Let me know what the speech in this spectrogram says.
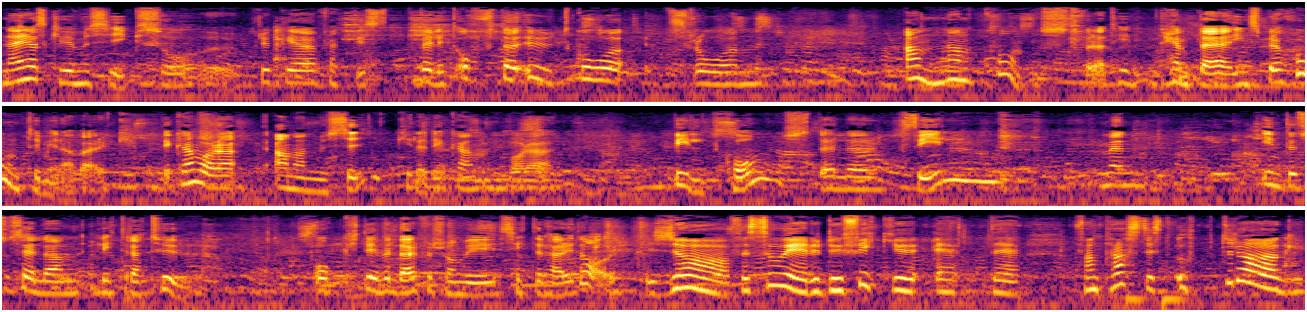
när jag skriver musik så eh, brukar jag faktiskt väldigt ofta utgå från annan konst för att hämta inspiration till mina verk. Det kan vara annan musik eller det kan vara bildkonst eller film men inte så sällan litteratur. Och det är väl därför som vi sitter här idag. Ja, för så är det. Du fick ju ett eh, fantastiskt uppdrag.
